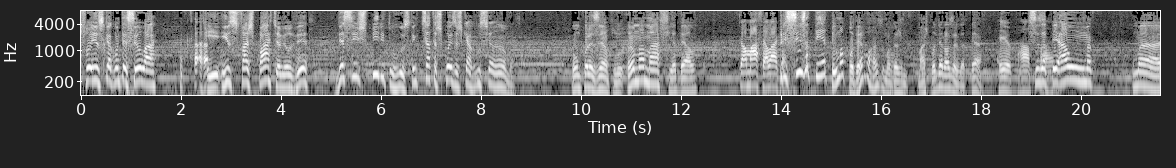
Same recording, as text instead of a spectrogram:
foi isso que aconteceu lá. E isso faz parte, a meu ver, desse espírito russo. Tem certas coisas que a Rússia ama. Como, por exemplo, ama a máfia dela. Tem uma máfia lá, cara. Precisa ter, tem uma poderosa, uma das mais poderosas da Terra. Eu. Precisa ter há uma, uma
